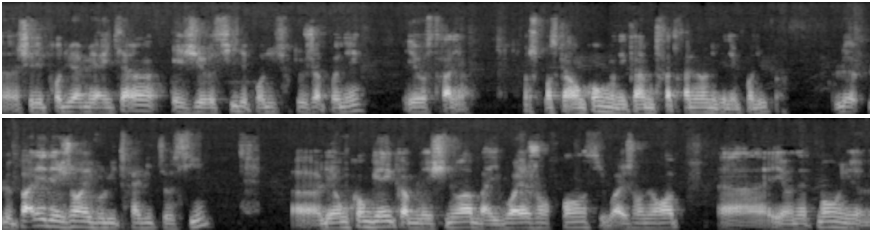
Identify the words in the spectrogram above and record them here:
euh, j'ai les produits américains et j'ai aussi les produits surtout japonais et australiens. je pense qu'à Hong Kong, on est quand même très très bien au niveau des produits. Le, palais des gens évolue très vite aussi. Euh, les Hongkongais comme les Chinois, bah, ils voyagent en France, ils voyagent en Europe euh, et honnêtement, ils,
